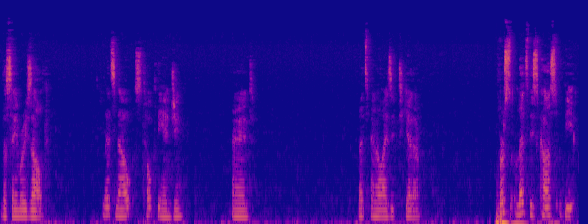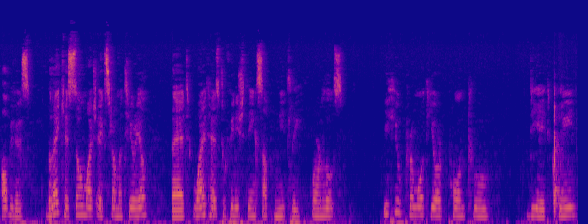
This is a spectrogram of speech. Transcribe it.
the same result. Let's now stop the engine and let's analyze it together. First, let's discuss the obvious Black has so much extra material that white has to finish things up neatly or lose. If you promote your pawn to d8 queen,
